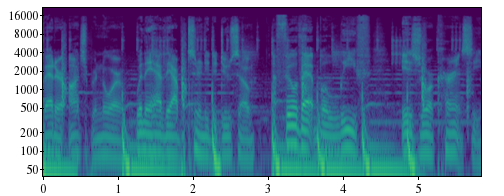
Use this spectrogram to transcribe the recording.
better entrepreneur when they have the opportunity to do so. I feel that belief is your currency.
